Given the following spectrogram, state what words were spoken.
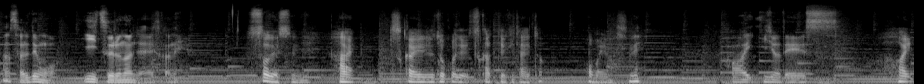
まあ、それでもいいツールなんじゃないですかね。そうですね。はい。使えるところで使っていきたいと思いますね。はい以上です。はい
